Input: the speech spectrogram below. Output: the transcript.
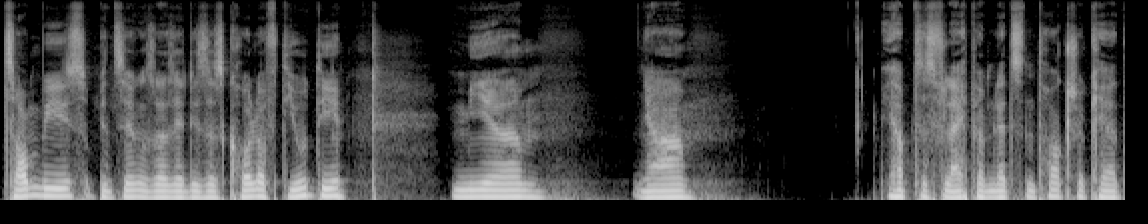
Zombies bzw. dieses Call of Duty mir ja Ihr habt es vielleicht beim letzten Talk schon gehört.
